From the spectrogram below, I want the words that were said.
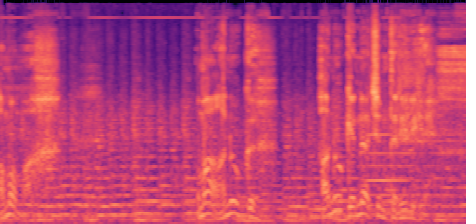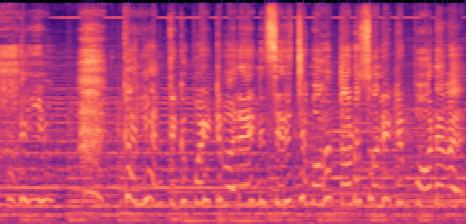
ஆமாம்மா. அம்மா அனுக்கு அனுக்கு என்னாச்சுன்னு தெரியலையே. ஐயோ கல்யாணத்துக்கு போயிட்டு வரேன்னு சிரிச்ச முகத்தோட சொல்லிட்டு போனவன்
